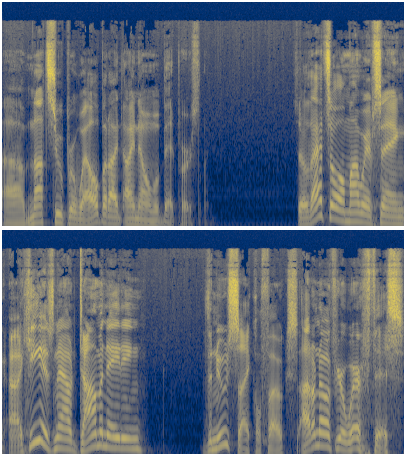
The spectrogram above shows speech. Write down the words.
uh, not super well, but I, I know him a bit personally. So that's all my way of saying uh, he is now dominating the news cycle, folks. I don't know if you're aware of this,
